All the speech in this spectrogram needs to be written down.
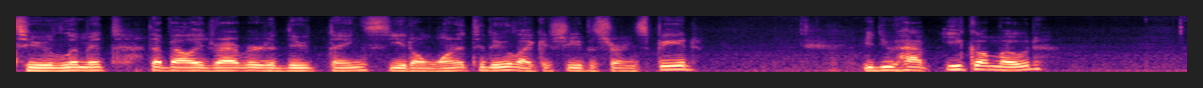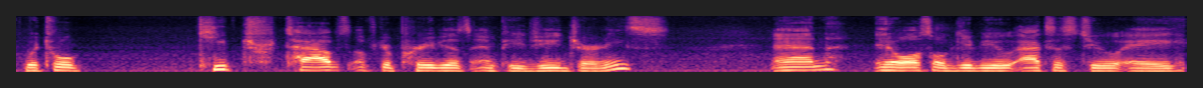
to limit the valet driver to do things you don't want it to do, like achieve a certain speed. You do have eco mode, which will keep tabs of your previous MPG journeys. And it'll also give you access to a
